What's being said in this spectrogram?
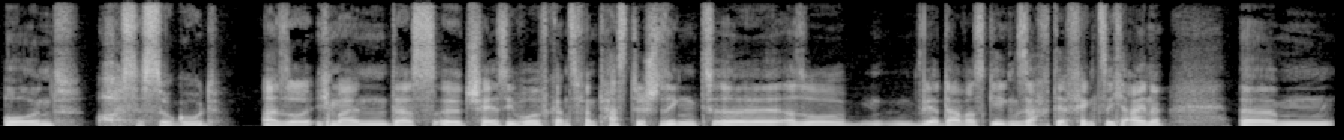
Und oh, es ist so gut. Also ich meine, dass äh, Chelsea Wolf ganz fantastisch singt, äh, also wer da was gegen sagt, der fängt sich eine. Ähm,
